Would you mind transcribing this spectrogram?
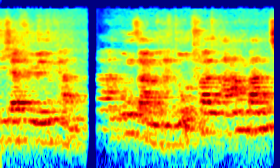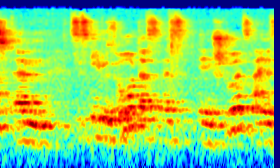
sicher fühlen kann. An unserem Notfallarmband ähm, es ist eben so, dass es den Sturz eines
